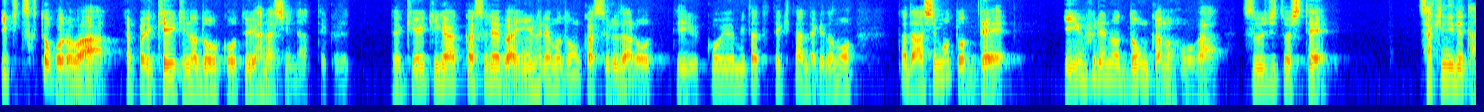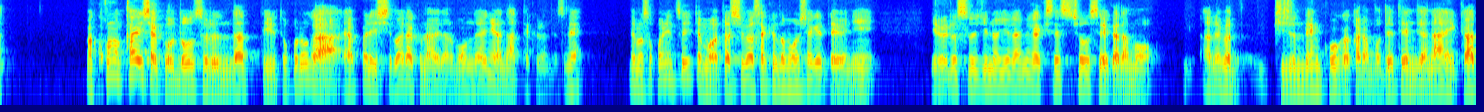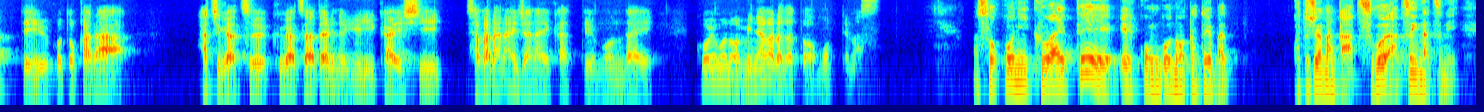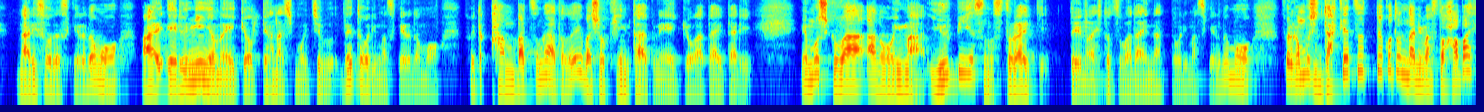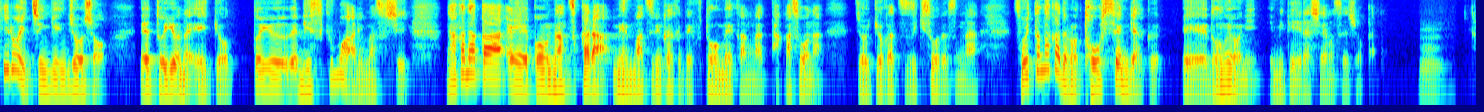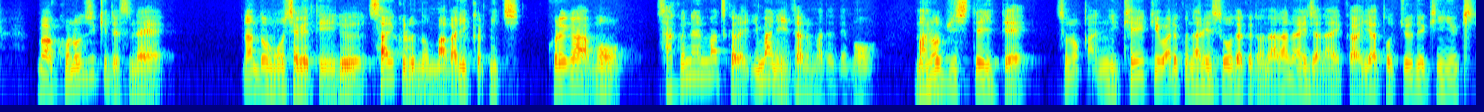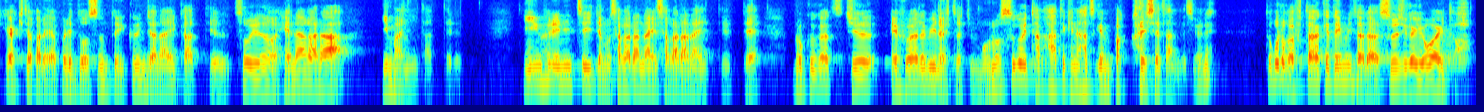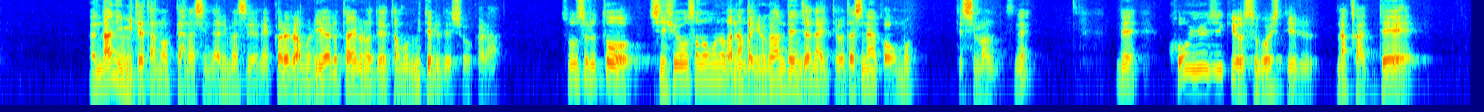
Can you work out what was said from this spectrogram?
行き着くところは、やっぱり景気の動向という話になってくる。で景気が悪化すればインフレも鈍化するだろうっていうこういう見立ててきたんだけどもただ足元でインフレの鈍化の方が数字として先に出た。まあ、この解釈をどうするんだっていうところがやっぱりしばらくの間の問題にはなってくるんですね。でもそこについても私は先ほど申し上げたようにいろいろ数字の歪みが季節調整からもあるいは基準年効果からも出てんじゃないかっていうことから8月9月あたりの揺り返し下がらないじゃないかっていう問題こういうものを見ながらだと思ってます。そこに加えて、今後の、例えば、今年はなんかすごい暑い夏になりそうですけれども、エルニーニョの影響って話も一部出ておりますけれども、そういった干ばつが例えば食品価格に影響を与えたり、もしくは、あの、今、UPS のストライキというのは一つ話題になっておりますけれども、それがもし妥結ってことになりますと、幅広い賃金上昇、というような影響というリスクもありますし、なかなか、この夏から年末にかけて不透明感が高そうな状況が続きそうですが、そういった中での投資戦略、どのように見ていらっしゃいますでしょうか？うん、まあこの時期ですね、何度も申し上げているサイクルの曲がり道、これがもう昨年末から今に至るまででも間延びしていて、その間に景気悪くなりそうだけどならないじゃないかいや途中で金融危機が来たからやっぱりドスンといくんじゃないかっていうそういうのを経ながら今に至ってる。インフレについても下がらない下がらないって言って6月中 FRB の人たちものすごいタカ派的な発言ばっかりしてたんですよね。ところが蓋開けてみたら数字が弱いと。何見てたのって話になりますよね。彼らもリアルタイムのデータも見てるでしょうから。そうすると指標そのものがなんか歪んでんじゃないって私なんか思ってしまうんですね。でこういう時期を過ごしている中で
